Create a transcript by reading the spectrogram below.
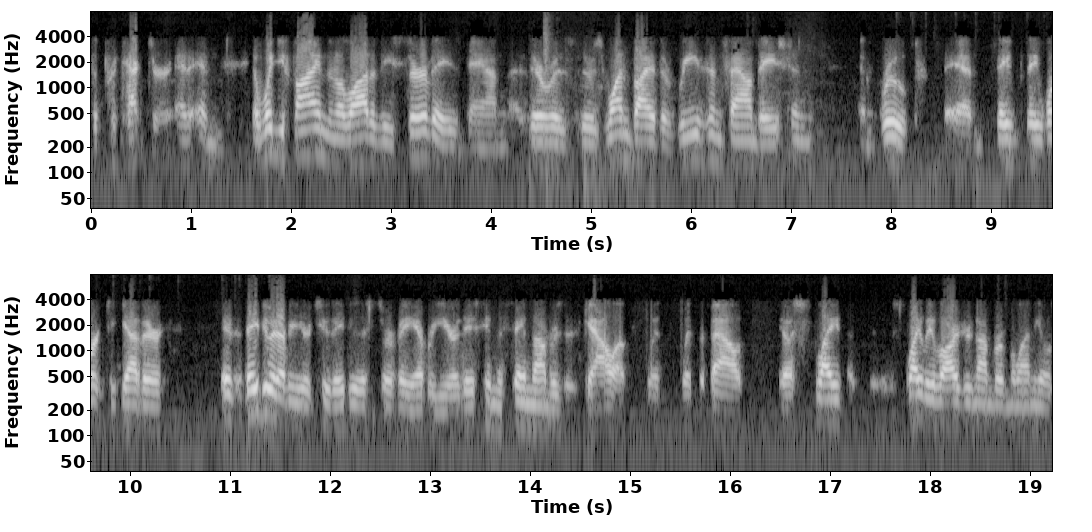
the protector, and and and what you find in a lot of these surveys, Dan, there was there's one by the Reason Foundation and Rupe, and they they work together. It, they do it every year too. They do this survey every year. They've seen the same numbers as Gallup, with with about you know a slight slightly larger number of millennials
